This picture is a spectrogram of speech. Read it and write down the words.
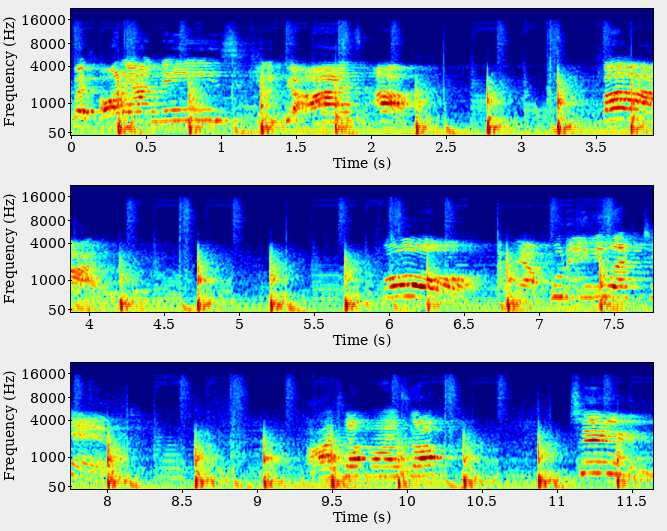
but on our knees, Eyes up, eyes up. Two.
